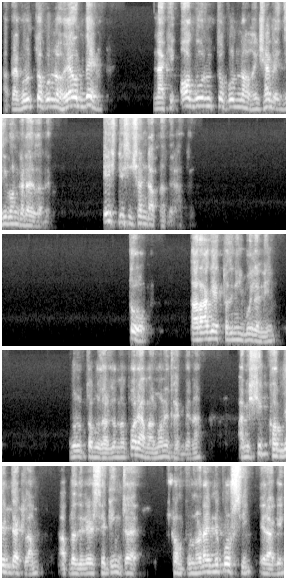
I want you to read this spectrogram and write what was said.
আপনারা গুরুত্বপূর্ণ হয়ে উঠবেন নাকি অগুরুত্বপূর্ণ হিসাবে জীবন কাটায় যাবেন? এই ডিসিশনটা আপনাদের হাতে। তো, তার আগে একটা জিনিস বলে নিই। গুরুত্ব বোঝার জন্য পরে আমার মনে থাকবে না। আমি শিক্ষকদের দেখলাম, আপনাদের এর সেটিংটা সম্পূর্ণটাই নিয়ে পড়ছি এর আগে।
